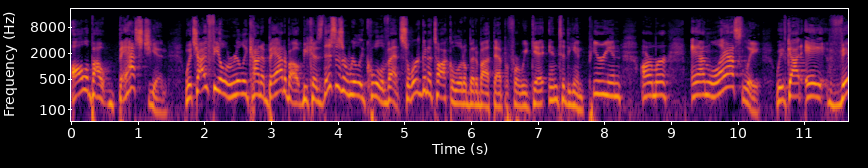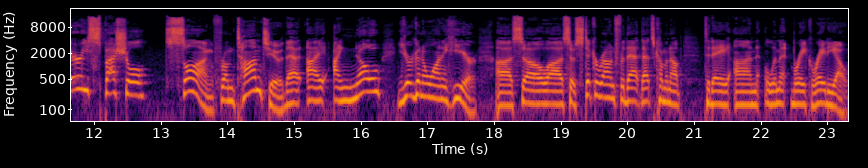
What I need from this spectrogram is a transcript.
all about Bastion, which I feel really kind of bad about because this is a really cool event. So we're going to talk a little bit about that before we get into the Empyrean armor. And lastly, we've got a very special song from Tamtu that I I know you're going to want to hear. Uh, so uh, so stick around for that. That's coming up today on Limit Break Radio.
